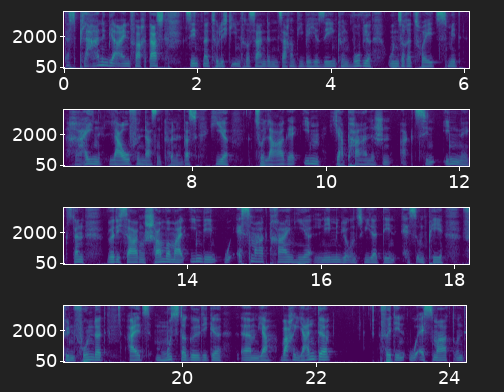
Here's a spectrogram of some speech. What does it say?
Das planen wir einfach. Das sind natürlich die interessanten Sachen, die wir hier sehen können, wo wir unsere Trades mit reinlaufen lassen können. Das hier zur Lage im japanischen Aktienindex. Dann würde ich sagen, schauen wir mal in den US-Markt rein. Hier nehmen wir uns wieder den SP 500 als mustergültige ähm, ja, Variante für den US-Markt und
